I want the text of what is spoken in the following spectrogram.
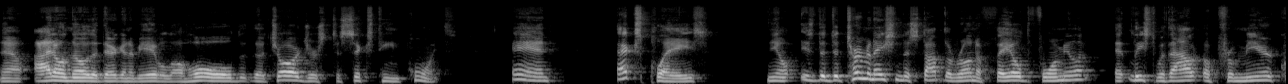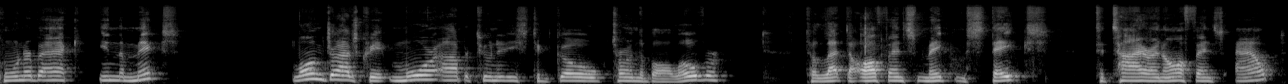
Now, I don't know that they're going to be able to hold the Chargers to 16 points. And X plays, you know, is the determination to stop the run a failed formula, at least without a premier cornerback in the mix? Long drives create more opportunities to go turn the ball over to let the offense make mistakes, to tire an offense out,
